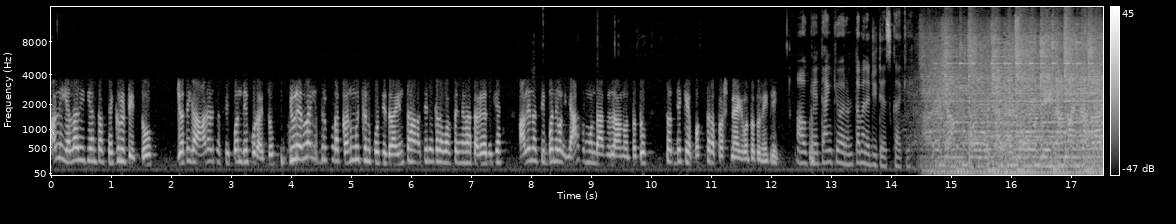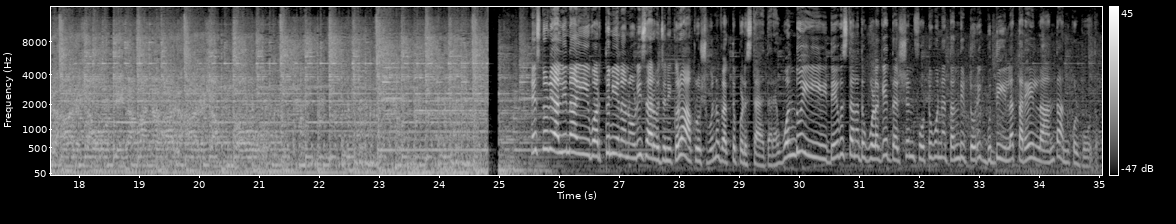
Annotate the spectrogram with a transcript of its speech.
ಅಲ್ಲಿ ಎಲ್ಲ ರೀತಿಯಂತ ಸೆಕ್ಯೂರಿಟಿ ಇತ್ತು. ಜೊತೆಗೆ ಆಡಳಿತ ಸಿಬ್ಬಂದಿ ಕೂಡ ಇತ್ತು ಇವರೆಲ್ಲ ಇದ್ರು ಕೂಡ ಕಣ್ಮುಚ್ಚನ್ನು ಕೊಟ್ಟಿದ್ರ ಇಂತಹ ಅತಿರೇಕದ ವರ್ತನೆಯನ್ನ ತಡೆಯೋದಕ್ಕೆ ಅಲ್ಲಿನ ಸಿಬ್ಬಂದಿಗಳು ಯಾಕೆ ಮುಂದಾಗಲಿಲ್ಲ ಅನ್ನುವಂಥದ್ದು ಸದ್ಯಕ್ಕೆ ಭಕ್ತರ ಪ್ರಶ್ನೆ ಆಗಿರುವಂತದ್ದು ನಿಧಿ ಓಕೆ ಥ್ಯಾಂಕ್ ಯು ಅರುಣ್ ತಮ್ಮ ಡೀಟೇಲ್ಸ್ಗಾಗಿ ವರ್ತನೆಯನ್ನ ನೋಡಿ ಸಾರ್ವಜನಿಕರು ಆಕ್ರೋಶವನ್ನು ವ್ಯಕ್ತಪಡಿಸ್ತಾ ಇದ್ದಾರೆ. ಒಂದು, ಈ ದೇವಸ್ಥಾನದ ಒಳಗೆ ದರ್ಶನ್ ಫೋಟೋವನ್ನು ತಂದಿಟ್ಟೋರಿಗೆ ಬುದ್ಧಿ ಇಲ್ಲ ತರೆ ಇಲ್ಲ ಅಂತ ಅಂದ್ಕೊಳ್ಬೋದು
